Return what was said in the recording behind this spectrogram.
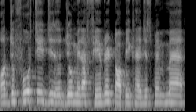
और जो फोर्थ चीज़, जो मेरा फेवरेट टॉपिक है, जिसमें मैं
